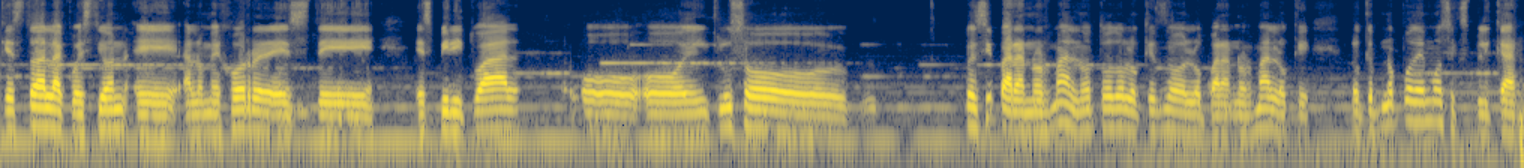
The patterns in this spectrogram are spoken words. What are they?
que es toda la cuestión eh, a lo mejor este, espiritual o, incluso, pues sí, paranormal, ¿no? Todo lo que es lo, paranormal, lo que, lo que no podemos explicar.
